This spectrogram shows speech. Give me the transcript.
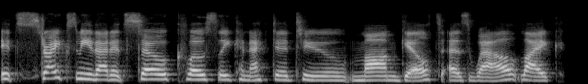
it strikes me that it's so closely connected to mom guilt as well. Like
